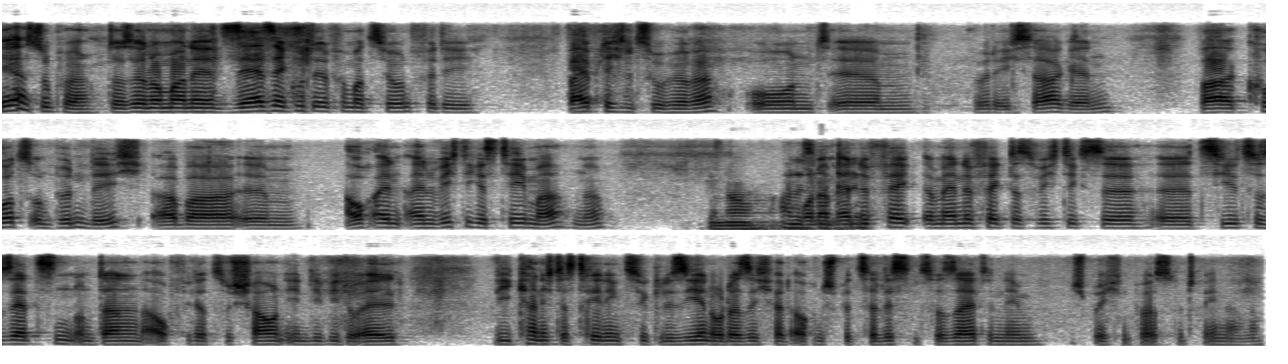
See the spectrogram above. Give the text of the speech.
Ja, super. Das ist ja nochmal eine sehr, sehr gute Information für die weiblichen Zuhörer. Und ähm, würde ich sagen, war kurz und bündig, aber ähm, auch ein, ein wichtiges Thema. Ne? Genau. Alles und am Endeffekt, im Endeffekt das wichtigste äh, Ziel zu setzen und dann auch wieder zu schauen, individuell, wie kann ich das Training zyklisieren oder sich halt auch einen Spezialisten zur Seite nehmen, sprich einen Personal Trainer. Ne?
